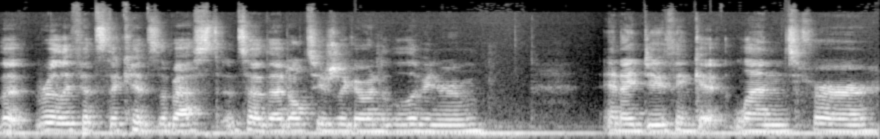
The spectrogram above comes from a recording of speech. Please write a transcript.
that really fits the kids the best, and so the adults usually go into the living room. And I do think it lends for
